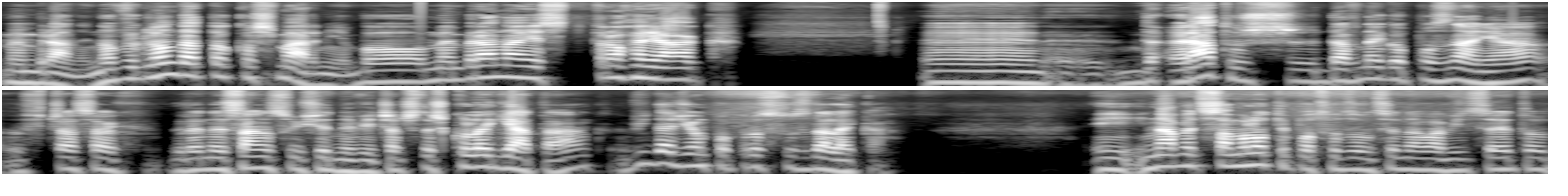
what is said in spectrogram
membrany. No wygląda to koszmarnie, bo membrana jest trochę jak e, ratusz dawnego Poznania w czasach renesansu i średniowiecza, czy też kolegiata. Widać ją po prostu z daleka. I, i nawet samoloty podchodzące na ławicę, to,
